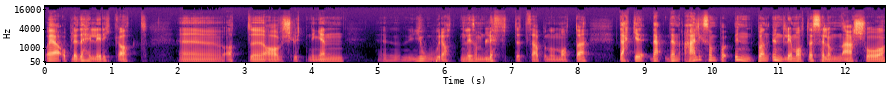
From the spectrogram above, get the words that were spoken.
Og jeg opplevde heller ikke at, eh, at eh, avslutningen gjorde at den liksom løftet seg på noen måte. Er ikke, er, den er liksom på, un, på en underlig måte, selv om den er så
